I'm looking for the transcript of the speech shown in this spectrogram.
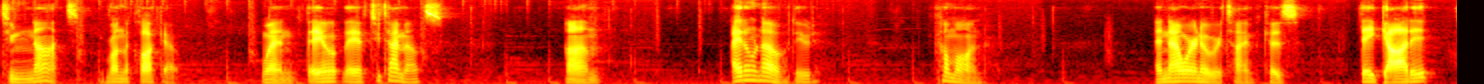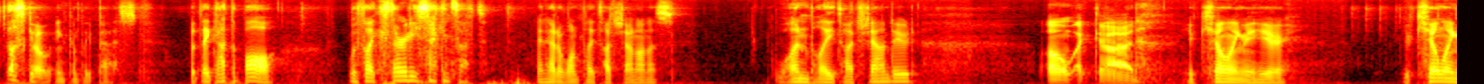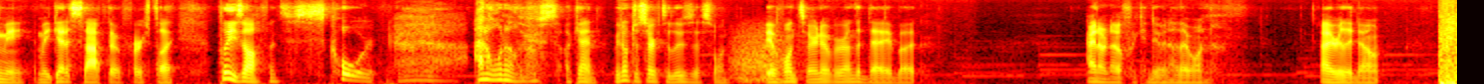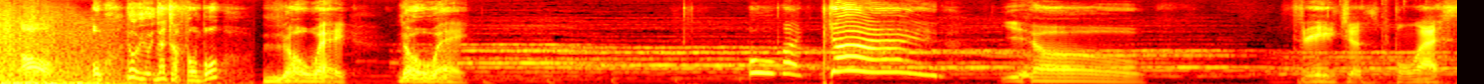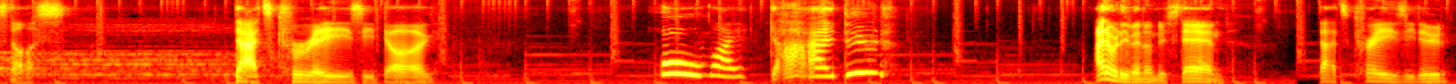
to not run the clock out when they they have two timeouts. Um, I don't know, dude. Come on. And now we're in overtime because they got it. Let's go, incomplete pass. But they got the ball with like 30 seconds left and had a one play touchdown on us. One play touchdown, dude. Oh my god. You're killing me here. You're killing me. And we get a stop though, first play. Please, offense, score. I don't want to lose. Again, we don't deserve to lose this one. We have one turnover on the day, but I don't know if we can do another one. I really don't. Oh! Oh! No, that's a fumble? No way! No way! Oh my god! Yo! They just blessed us. That's crazy, dog. Oh my god, dude! I don't even understand. That's crazy, dude.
